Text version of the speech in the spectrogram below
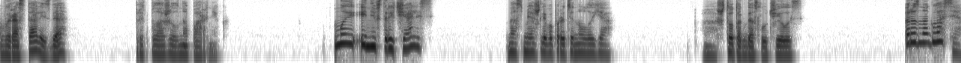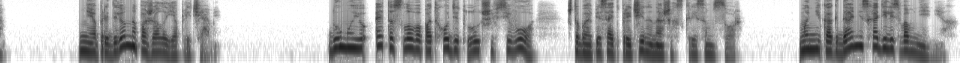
«Вы расстались, да?» — предположил напарник. «Мы и не встречались», — насмешливо протянула я. «А «Что тогда случилось?» «Разногласия». Неопределенно пожала я плечами. Думаю, это слово подходит лучше всего, чтобы описать причины наших с Крисом ссор. Мы никогда не сходились во мнениях.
